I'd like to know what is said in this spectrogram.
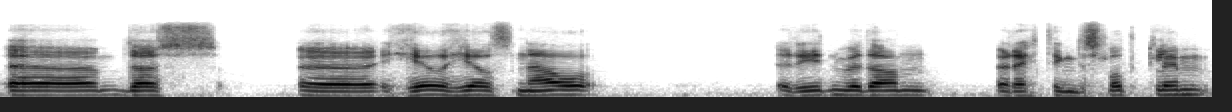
Ehm, dus eh, heel, heel snel reden we dan richting de slotklim.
